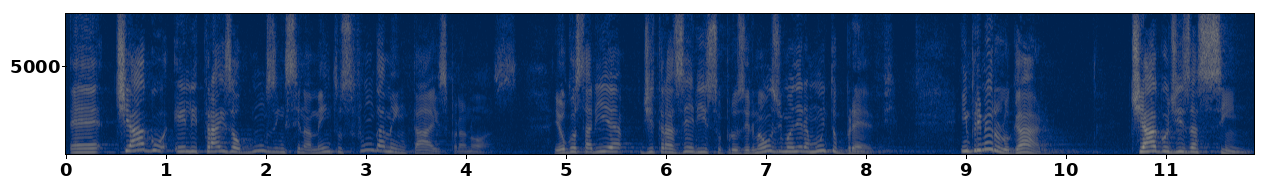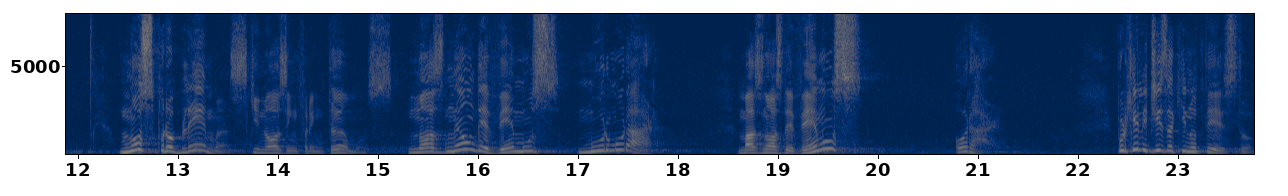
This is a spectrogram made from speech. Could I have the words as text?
é, Tiago ele traz alguns ensinamentos fundamentais para nós. Eu gostaria de trazer isso para os irmãos de maneira muito breve. Em primeiro lugar, Tiago diz assim: nos problemas que nós enfrentamos, nós não devemos murmurar, mas nós devemos orar. Porque ele diz aqui no texto:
